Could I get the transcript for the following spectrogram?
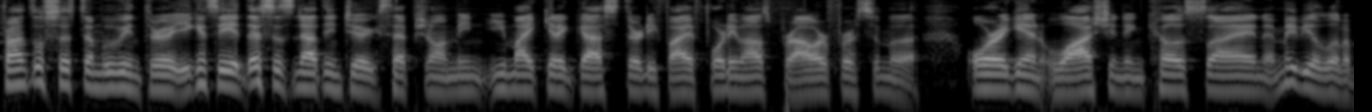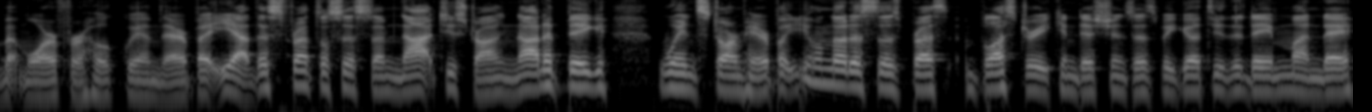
frontal system moving through you can see this is nothing too exceptional. I mean, you might get a gust 35, 40 miles per hour for some of the Oregon, Washington coastline, and maybe a little bit more for Hoquiam there. But yeah, this frontal system system, not too strong, not a big windstorm here, but you'll notice those blustery conditions as we go through the day Monday.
